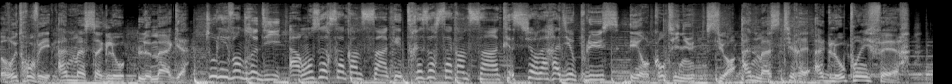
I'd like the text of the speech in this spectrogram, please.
Retrouvez Annemasse Aglo, le MAG. Tous les vendredis à 11h55 et 13h55 sur la Radio Plus. Et en continu sur annemasse-aglo.fr.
